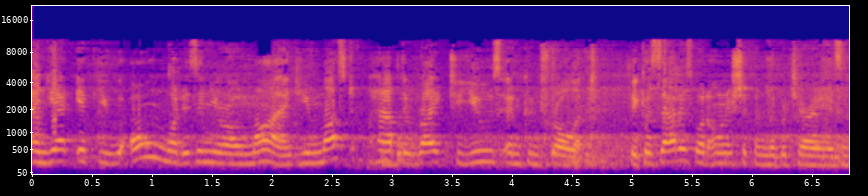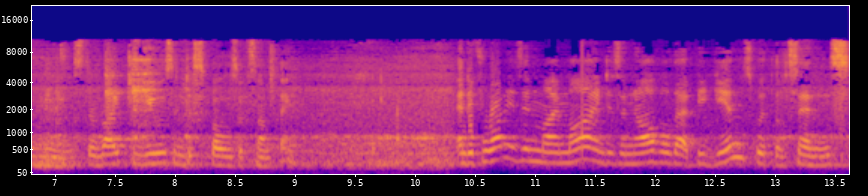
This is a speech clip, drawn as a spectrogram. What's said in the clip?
And yet, if you own what is in your own mind, you must have the right to use and control it, because that is what ownership in libertarianism means the right to use and dispose of something. And if what is in my mind is a novel that begins with the sentence,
